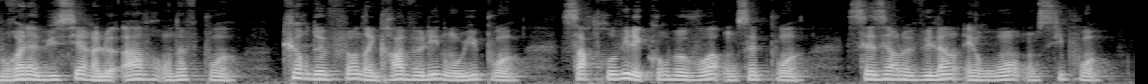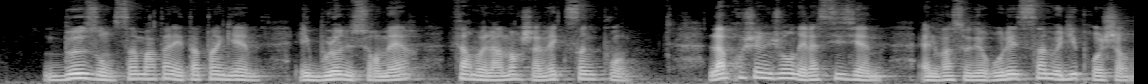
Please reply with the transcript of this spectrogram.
Bruy-la-Bussière et Le Havre ont 9 points. Cœur de Flandre et Gravelines ont 8 points. Sartrouville et Courbevoie ont 7 points. Césaire-le-Vilain et Rouen ont 6 points. Beson, Saint-Martin et Tappinghem et Boulogne-sur-Mer ferment la marche avec 5 points. La prochaine journée, la sixième, elle va se dérouler samedi prochain.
